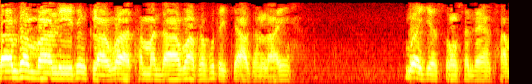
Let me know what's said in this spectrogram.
ตามพระบาลีที่กล่าวว่าธรรมดาว่าพระพุทธเจ้าทั้งหลายเมื่อจะทรงแสดงธรรม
